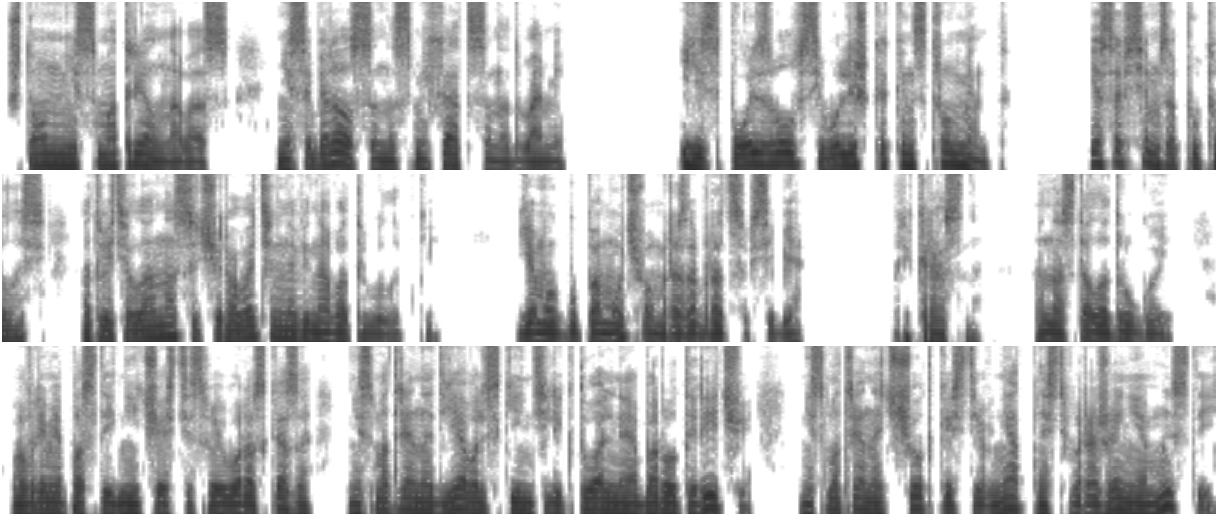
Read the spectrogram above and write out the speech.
что он не смотрел на вас, не собирался насмехаться над вами и использовал всего лишь как инструмент? «Я совсем запуталась», — ответила она с очаровательно виноватой улыбкой. «Я мог бы помочь вам разобраться в себе». «Прекрасно». Она стала другой. Во время последней части своего рассказа, несмотря на дьявольские интеллектуальные обороты речи, несмотря на четкость и внятность выражения мыслей,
